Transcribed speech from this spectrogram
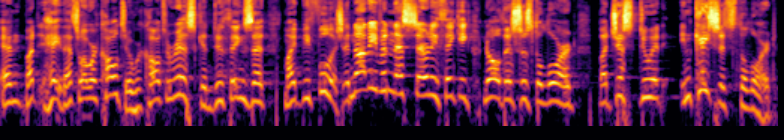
And but hey, that's what we're called to. We're called to risk and do things that might be foolish. And not even necessarily thinking, no, this is the Lord, but just do it in case it's the Lord.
